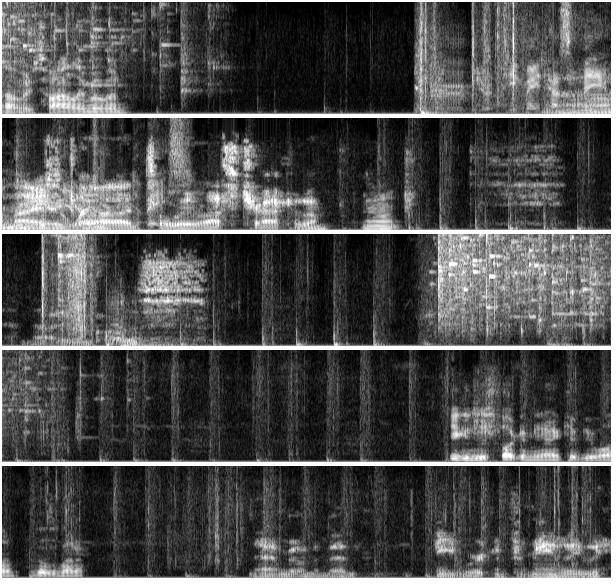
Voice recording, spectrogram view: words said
Oh, he's finally moving. Your teammate has oh failed. my god, to base. totally lost track of him. No. Not even close. You can just fucking yank if you want. It doesn't matter. Nah, I'm going to bed. Ain't working for me lately.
